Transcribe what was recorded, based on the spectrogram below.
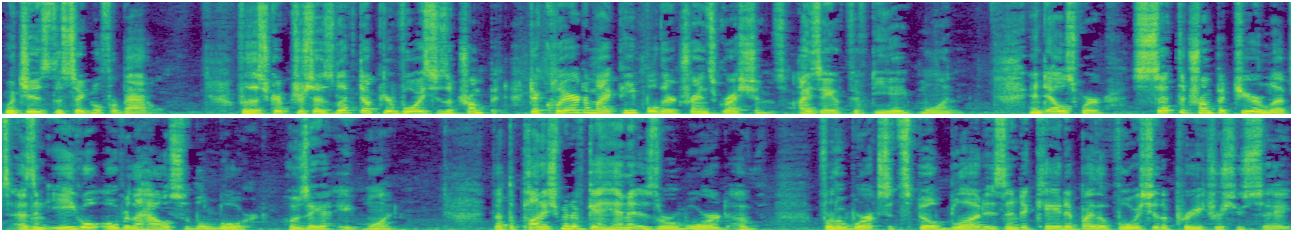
which is the signal for battle. For the scripture says, Lift up your voice as a trumpet, declare to my people their transgressions, Isaiah 58 1. And elsewhere, set the trumpet to your lips as an eagle over the house of the Lord, Hosea 8 1. That the punishment of Gehenna is the reward of for the works that spill blood is indicated by the voice of the preachers who say,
